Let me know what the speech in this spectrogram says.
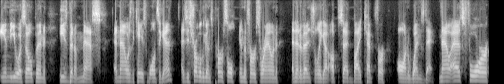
in the U.S. Open, he's been a mess. And that was the case once again, as he struggled against Purcell in the first round and then eventually got upset by Koepfer on Wednesday. Now, as for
